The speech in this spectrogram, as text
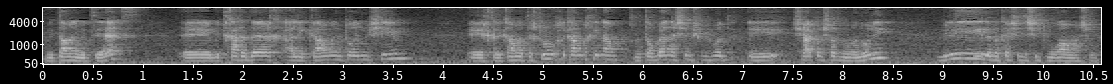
ואיתם אני מתייעץ. אה, בתחילת הדרך היה לי כמה מנטורים אישיים, אה, חלקם בתשלום וחלקם בחינם. זאת אומרת, הרבה אנשים שפשוט אה, שאלתם שאלות ומנו לי, בלי לבקש איזושהי תמורה או משהו.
